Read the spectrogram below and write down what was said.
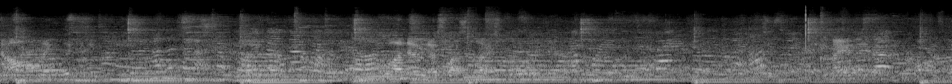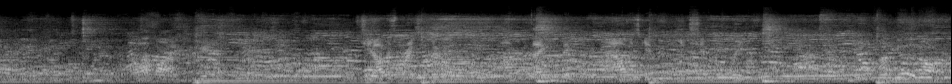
No. Well, I know that's why. Man. Oh, I like it. She always brings me I'm 竜の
